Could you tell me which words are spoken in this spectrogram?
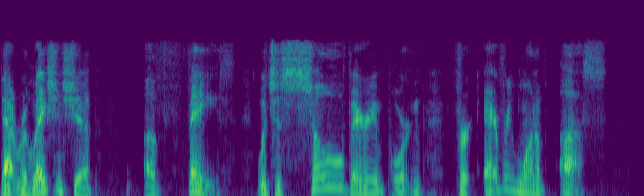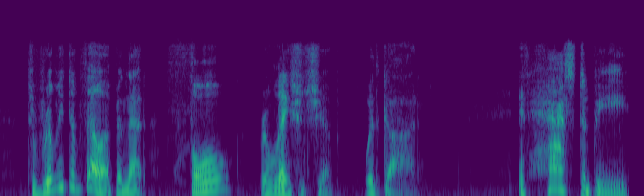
That relationship of faith, which is so very important for every one of us to really develop in that full relationship with God. It has to be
